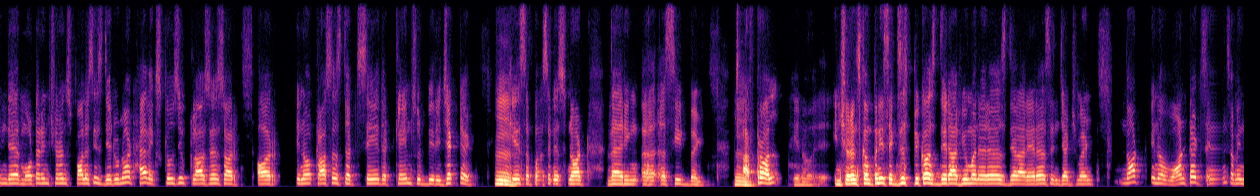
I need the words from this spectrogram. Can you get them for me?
in their motor insurance policies they do not have exclusive clauses or or you know clauses that say that claims would be rejected in Hmm. case a person is not wearing a, a seat belt Hmm. after all you know insurance companies exist because there are human errors there are errors in judgment not in a wanted sense i mean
